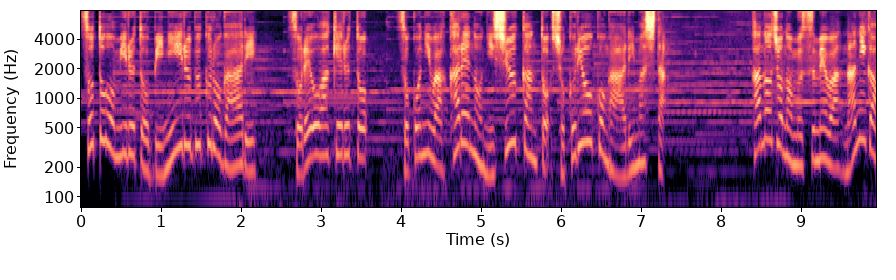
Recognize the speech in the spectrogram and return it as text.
外を見るとビニール袋がありそれを開けるとそこには彼の2週間と食料庫がありました。彼女の娘は何が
